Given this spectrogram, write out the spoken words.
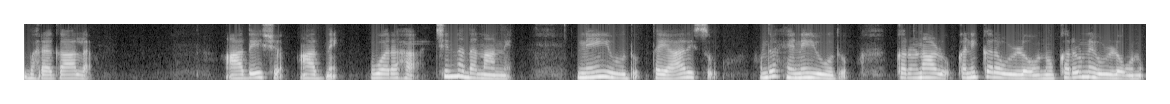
ಬರಗಾಲ, ಆದೇಶ, ಆಜ್ಞೆ, ವರಹ, ಚಿನ್ನದ ನಾಣ್ಯ, ನೇಯುವುದು, ತಯಾರಿಸು ಅಂದ್ರೆ ಹೆಣೆಯುವುದು, ಕರುಣಾಳು, ಕನಿಕರ ಉಳ್ಳವನು, ಕರುಣೆ ಉಳ್ಳವನು,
